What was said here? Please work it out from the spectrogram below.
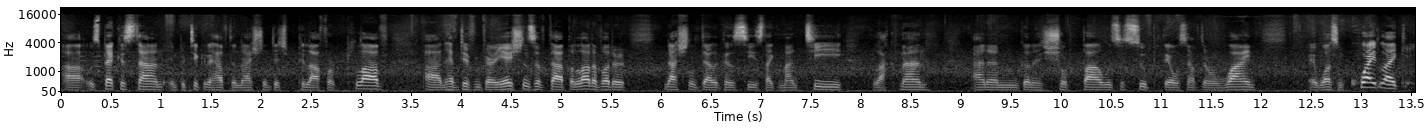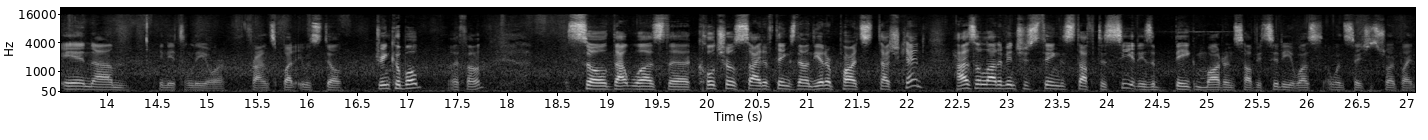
uh, Uzbekistan, in particular, have the national dish pilaf or plav, uh, and have different variations of that. But a lot of other national delicacies like manti, lagman, and I'm going to shorba was a soup. They also have their own wine. It wasn't quite like in um, in Italy or France, but it was still drinkable. I found. So that was the cultural side of things. Now, in the other parts, Tashkent has a lot of interesting stuff to see. It is a big modern Soviet city. It was at one stage destroyed by an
